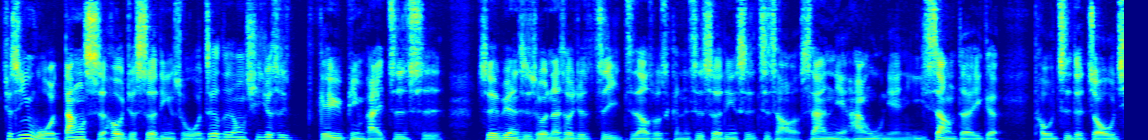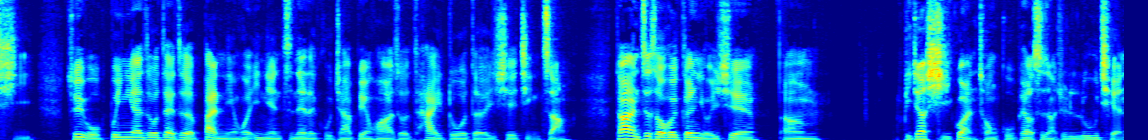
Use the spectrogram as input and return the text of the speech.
就是因为我当时候就设定说，我这个东西就是给予品牌支持，所以便是说那时候就自己知道说是可能是设定是至少三年还五年以上的一个投资的周期，所以我不应该说在这半年或一年之内的股价变化的时候太多的一些紧张。当然这时候会跟有一些嗯。比较习惯从股票市场去撸钱，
